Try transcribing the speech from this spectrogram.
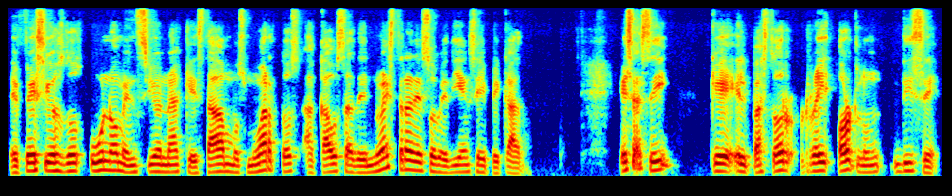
Efesios 2.1 menciona que estábamos muertos a causa de nuestra desobediencia y pecado. Es así que el pastor Ray Ortlund dice,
